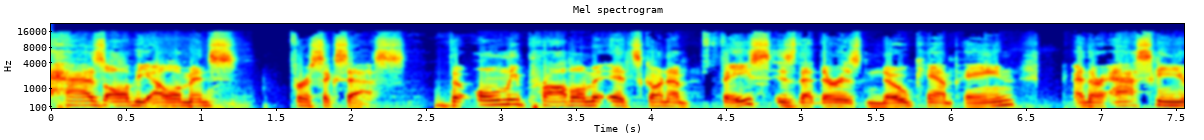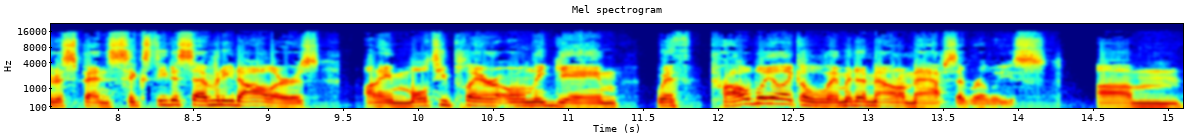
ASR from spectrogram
has all the elements for success. The only problem it's going to face is that there is no campaign, and they're asking you to spend sixty to seventy dollars on a multiplayer only game with probably like a limited amount of maps at release. Um,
